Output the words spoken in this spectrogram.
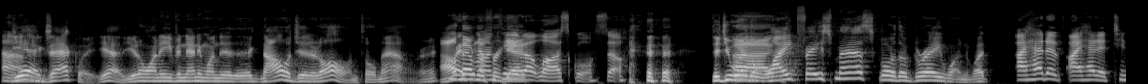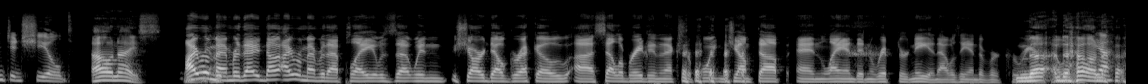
Um, yeah, exactly. Yeah, you don't want even anyone to acknowledge it at all until now, right? I'll right, but never I'm thinking forget. about law school, so Did you wear Uh, the white face mask or the gray one? What? I had a I had a tinted shield. Oh, nice. I remember that. no, I remember that play. It was uh, when Char Del Greco uh, celebrated an extra point and jumped up and landed and ripped her knee, and that was the end of her career. No, That no, yeah, no.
